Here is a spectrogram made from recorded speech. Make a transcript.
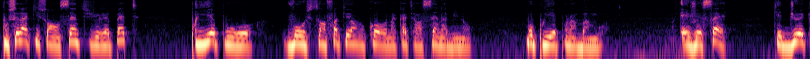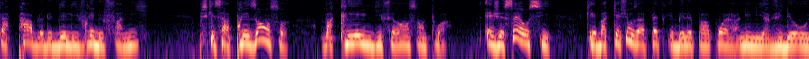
pour ceux-là qui sont enceintes je répète priez pour vos enfants qui ont encore na kati ya sein na bino. Vous priez pour na bango. Et je sais que Dieu est capable de délivrer de famille puisque sa présence va créer une différence en toi et je sais aussi que ma question va être ébellée par rapport à Nini, à vidéo.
